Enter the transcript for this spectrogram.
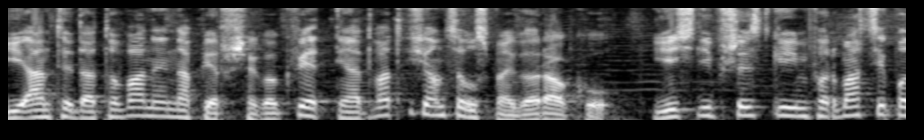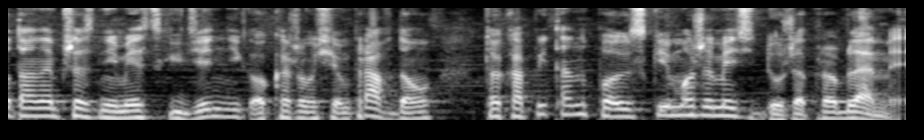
i antydatowany na 1 kwietnia 2008 roku. Jeśli wszystkie informacje podane przez niemiecki dziennik okażą się prawdą, to kapitan polski może mieć duże problemy.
